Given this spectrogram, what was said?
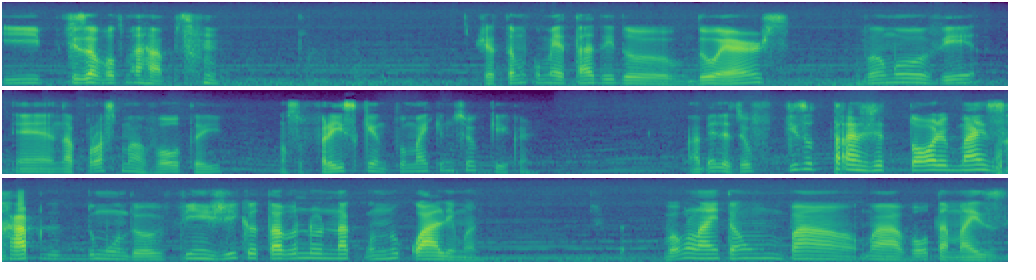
E fiz a volta mais rápido. Já estamos com metade do, do Airs. Vamos ver é, na próxima volta aí. Nosso freio esquentou mais que não sei o que, cara. Ah, beleza. Eu fiz o trajetório mais rápido do mundo. Eu fingi que eu tava no, na, no quali, mano. Vamos lá então para uma volta mais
